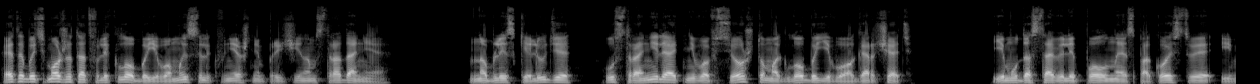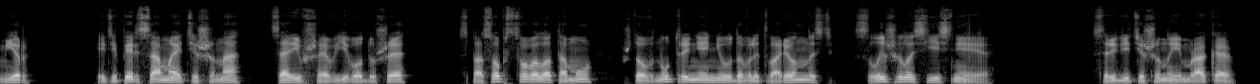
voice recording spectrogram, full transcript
это, быть может, отвлекло бы его мысль к внешним причинам страдания. Но близкие люди устранили от него все, что могло бы его огорчать ему доставили полное спокойствие и мир, и теперь самая тишина, царившая в его душе, способствовала тому, что внутренняя неудовлетворенность слышалась яснее. Среди тишины и мрака,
